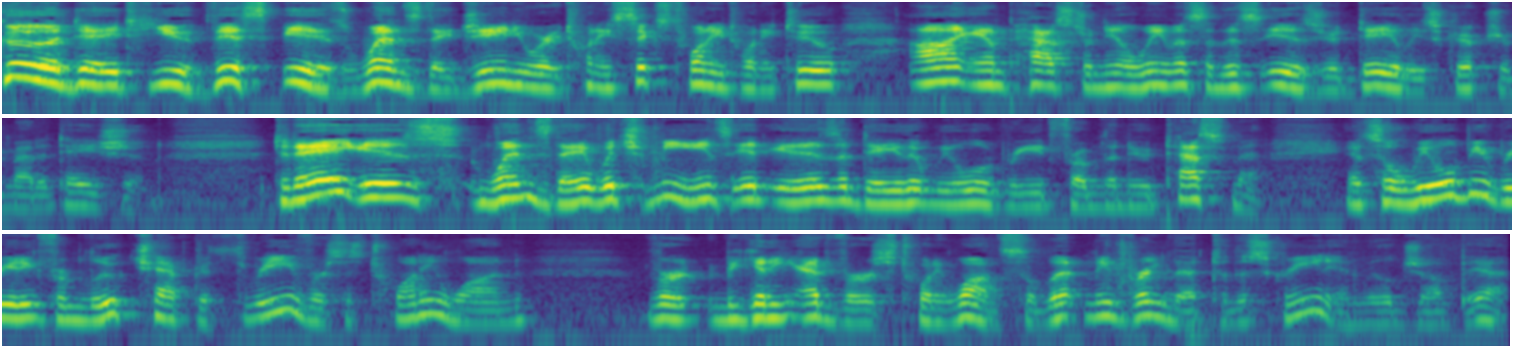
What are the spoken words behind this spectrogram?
Good day to you. This is Wednesday, January 26, 2022. I am Pastor Neil Weemus, and this is your daily scripture meditation. Today is Wednesday, which means it is a day that we will read from the New Testament. And so we will be reading from Luke chapter 3, verses 21, beginning at verse 21. So let me bring that to the screen and we'll jump in.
